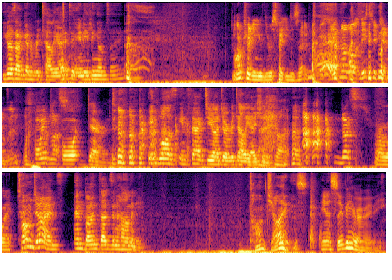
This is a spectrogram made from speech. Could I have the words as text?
You guys aren't going to retaliate to anything I'm saying? I'm treating you with the respect you deserve. Not, not like these two gentlemen. Point for Darren. It was, in fact, G.I. Joe Retaliation. Right. That's far away. Tom Jones and Bone Thugs and Harmony. Tom Jones in a superhero movie.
